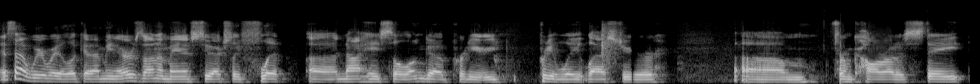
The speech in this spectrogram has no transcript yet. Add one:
it's not a weird way to look at it. I mean, Arizona managed to actually flip uh, Nahe Sulunteh pretty pretty late last year um, from Colorado State,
